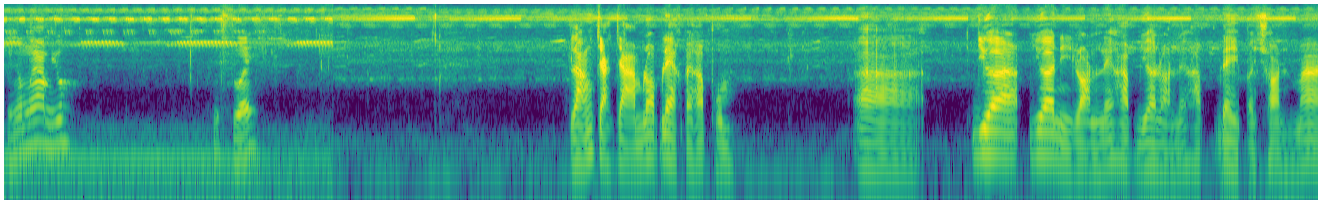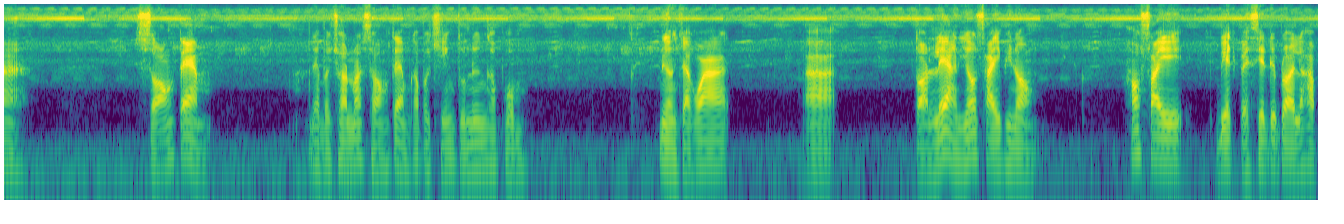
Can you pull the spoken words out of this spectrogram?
สวยงามๆอยู่สวยหลังจากยามรอบแรกไปครับ ผมเยื่อเยื่อนี่หล่อนเลยครับเยื่อหล่อนเลยครับ ได้ปลาช่อนมาสองแต้มได้ปลาช่อนมาสองแต้มครับปลาเข็งตัวหนึ่งครับผม เนื่องจากว่าอ่าตอนแรกที่เขาใส่พี่น้องเขาใส่เบ็ดไปเสร็จเรียบร้อยแล้วครับ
